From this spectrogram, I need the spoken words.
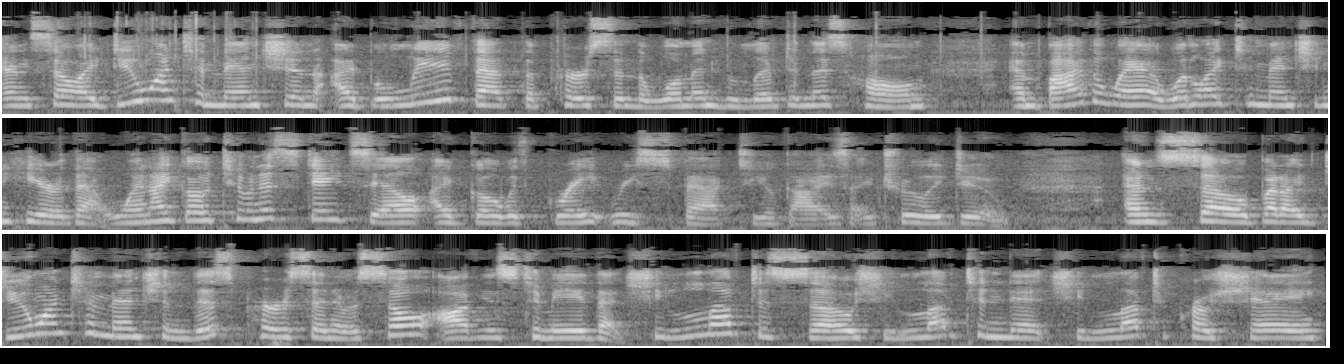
And so I do want to mention, I believe that the person, the woman who lived in this home, and by the way, I would like to mention here that when I go to an estate sale, I go with great respect, you guys. I truly do. And so, but I do want to mention this person. It was so obvious to me that she loved to sew, she loved to knit, she loved to crochet,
